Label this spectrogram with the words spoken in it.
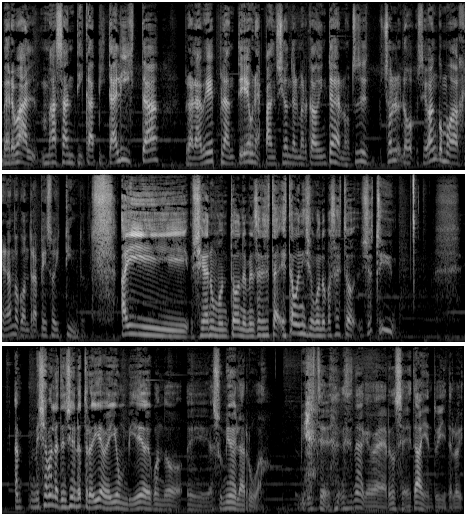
verbal más anticapitalista, pero a la vez plantea una expansión del mercado interno. Entonces, son lo- se van como generando contrapesos distintos. Ahí llegan un montón de mensajes. Está, está buenísimo cuando pasa esto. Yo estoy. Me llama la atención. El otro día veía un video de cuando eh, asumió de la Rúa. ¿Viste? Nada que ver, no sé, estaba ahí en Twitter, lo vi.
